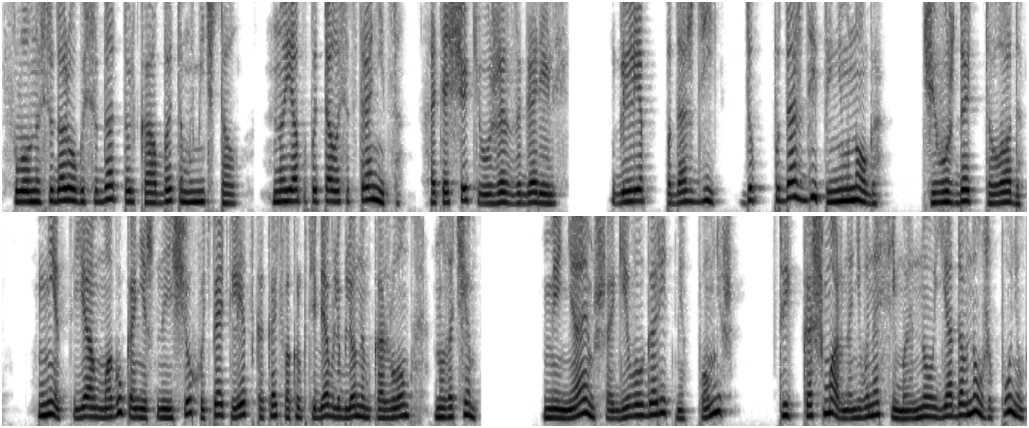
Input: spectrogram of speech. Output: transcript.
словно всю дорогу сюда только об этом и мечтал. Но я попыталась отстраниться, хотя щеки уже загорелись. «Глеб, подожди! Да подожди ты немного!» «Чего ждать-то, Лада?» Нет, я могу, конечно, еще хоть пять лет скакать вокруг тебя влюбленным козлом, но зачем? Меняем шаги в алгоритме, помнишь? Ты кошмарно невыносимая, но я давно уже понял,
